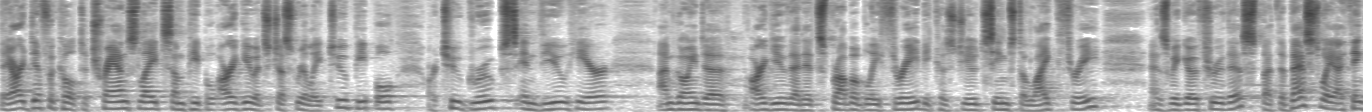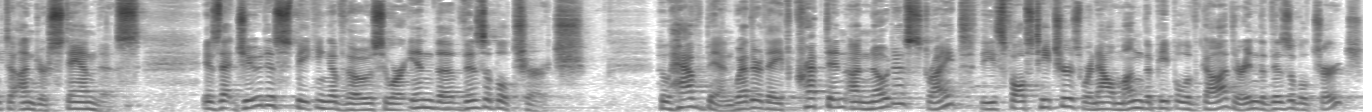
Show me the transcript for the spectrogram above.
they are difficult to translate. Some people argue it's just really two people or two groups in view here. I'm going to argue that it's probably three because Jude seems to like three as we go through this. But the best way I think to understand this is that Jude is speaking of those who are in the visible church who have been, whether they've crept in unnoticed, right? These false teachers were now among the people of God, they're in the visible church,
